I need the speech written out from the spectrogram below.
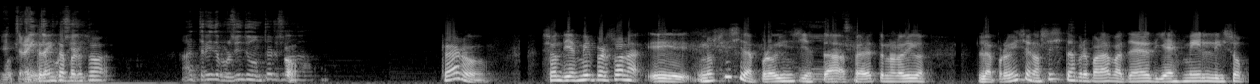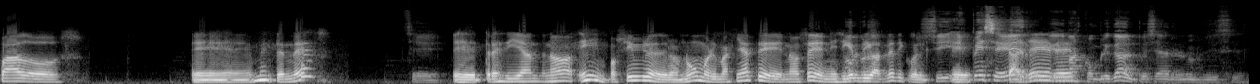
es 30 30%. personas, Ah, 30% es un tercio. Oh. ¿verdad? claro, son 10.000 personas. eh, no sé si la provincia está, Mucho. pero esto no lo digo. La provincia no sé si está preparada para tener 10.000 hisopados. Eh, ¿Me entendés? Sí. Eh, tres días antes, no, es imposible de los números. Imagínate, no sé, ni siquiera No, digo Atlético. El, Sí, eh, el PCR, que es más complicado el PCR, ¿no? Es-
